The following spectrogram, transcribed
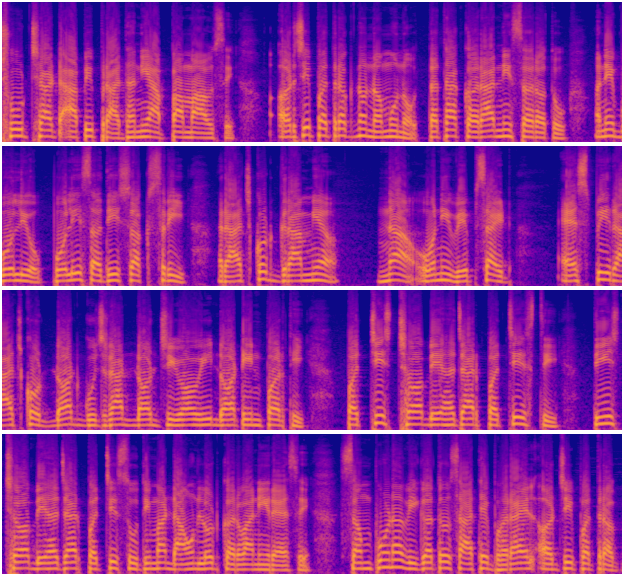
છૂટછાટ આપી પ્રાધાન્ય આપવામાં આવશે. અરજીપત્રકનો નમૂનો તથા કરારની શરતો અને બોલ્યો પોલીસ અધિક્ષક શ્રી રાજકોટ ગ્રામ્ય ના ઓની website SP Rajkot dot Gujarat dot GOV dot in પરથી પચીસ છ બે હજાર પચીસથી ત્રીસ છ બે હજાર પચીસ સુધીમાં ડાઉનલોડ કરવાની રહેશે. સંપૂર્ણ વિગતો સાથે ભરાયેલ અરજીપત્રક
